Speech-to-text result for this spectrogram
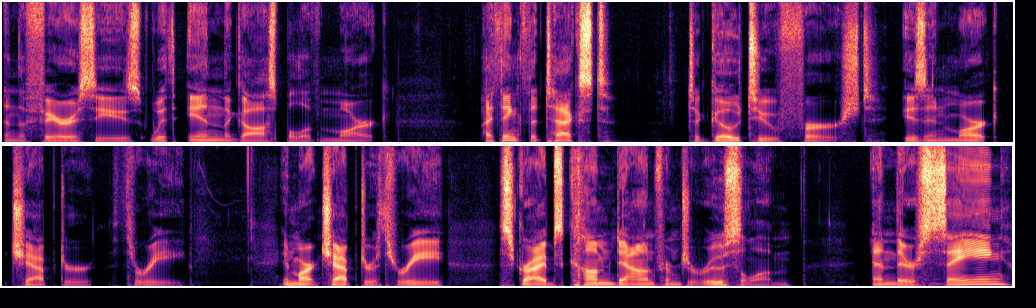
and the Pharisees within the Gospel of Mark. I think the text to go to first is in Mark chapter 3. In Mark chapter 3, scribes come down from Jerusalem and they're saying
